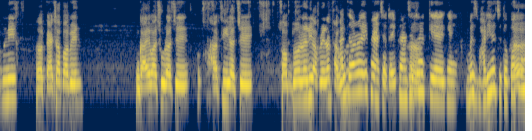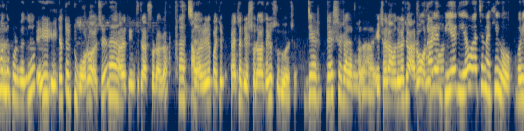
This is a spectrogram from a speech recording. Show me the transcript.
আপনি প্যাঁচা পাবেন গায়ে বাছুর আছে হাতি আছে সব ধরনেরই আপনারা ঠাকুর ধরো এই প্যাঁচাটা এই প্যাঁচাটা কে- কে- বেশ ভারী আছে তো কত হ্যাঁ। মধ্যে পড়বে এগুলো? এই এইটা তো একটু বড় আছে হ্যাঁ। সাড়ে তিনশো চারশো টাকা। আচ্ছা। আমাদের প্যাঁচা- দেড়শো টাকা থেকে শুরু আছে। দেড়শো টাকা হ্যাঁ, এছাড়া আমাদের কাছে আরও অনেক আরে বিয়ের ইয়েও আছে নাকি গো? ওই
